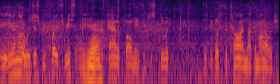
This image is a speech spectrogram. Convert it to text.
even though it was just replaced recently. Yeah. The mechanic told me to just do it just because of the time, not the mileage.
